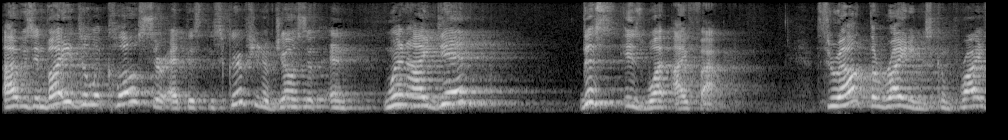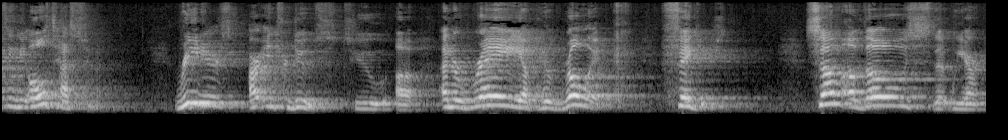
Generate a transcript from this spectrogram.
I was invited to look closer at this description of Joseph. And when I did, this is what I found. Throughout the writings comprising the Old Testament, readers are introduced to uh, an array of heroic figures. Some of those that we are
